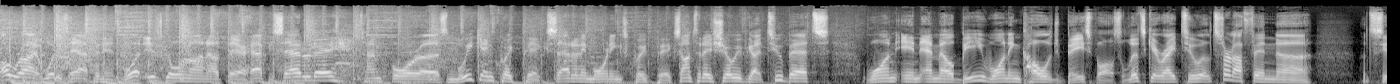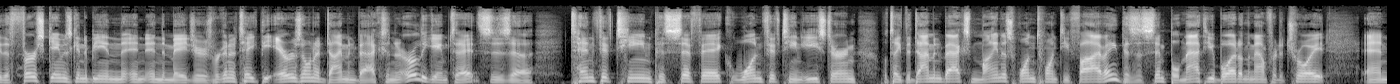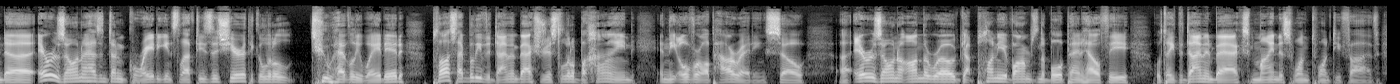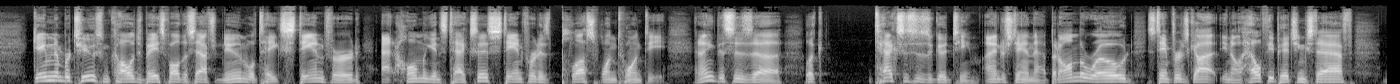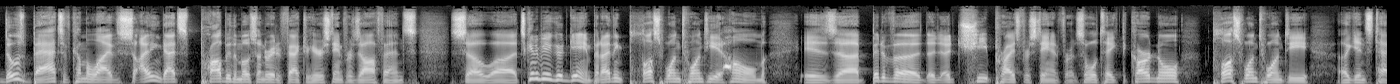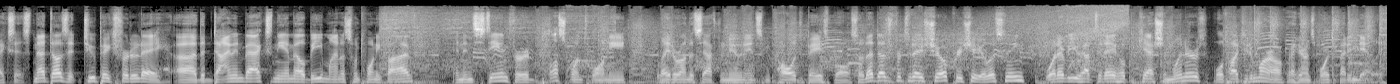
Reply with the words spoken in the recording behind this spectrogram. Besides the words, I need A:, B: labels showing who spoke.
A: All right, what is happening? What is going on out there? Happy Saturday. Time for uh, some weekend quick picks, Saturday morning's quick picks. On today's show, we've got two bets one in MLB, one in college baseball. So let's get right to it. Let's start off in. Uh, Let's see. The first game is going to be in the, in, in the majors. We're going to take the Arizona Diamondbacks in an early game today. This is uh, 10:15 Pacific, 1:15 Eastern. We'll take the Diamondbacks minus 125. I think this is simple. Matthew Boyd on the mound for Detroit, and uh, Arizona hasn't done great against lefties this year. I think a little too heavily weighted. Plus, I believe the Diamondbacks are just a little behind in the overall power rating. So uh, Arizona on the road, got plenty of arms in the bullpen healthy. We'll take the Diamondbacks minus 125. Game number two, some college baseball this afternoon. We'll take Stanford at home against Texas. Stanford is plus 120. And I think this is, uh, look, Texas is a good team. I understand that. But on the road, Stanford's got, you know, healthy pitching staff. Those bats have come alive. So I think that's probably the most underrated factor here, Stanford's offense. So uh, it's going to be a good game. But I think plus 120 at home is a bit of a, a, cheap price for Stanford. So we'll take the Cardinal plus 120 against Texas. And that does it. Two picks for today. Uh, the Diamondbacks in the MLB minus 125, and then Stanford plus 120 later on this afternoon in some college baseball. So that does it for today's show. Appreciate you listening. Whatever you have today, hope you cash some winners. We'll talk to you tomorrow right here on Sports Betting Daily.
